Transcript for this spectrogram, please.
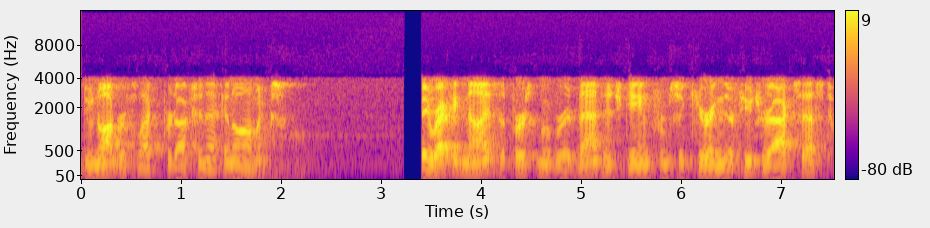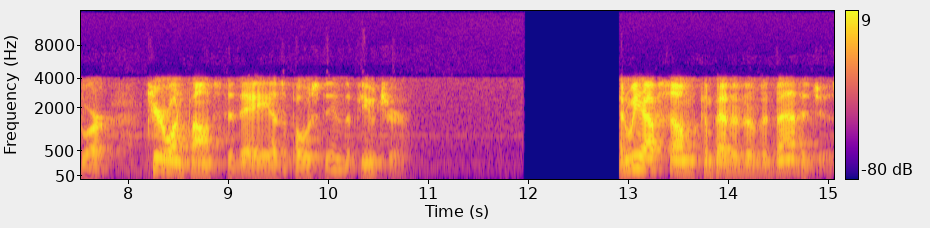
do not reflect production economics. They recognize the first-mover advantage gained from securing their future access to our Tier 1 pounds today as opposed to in the future. And we have some competitive advantages.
